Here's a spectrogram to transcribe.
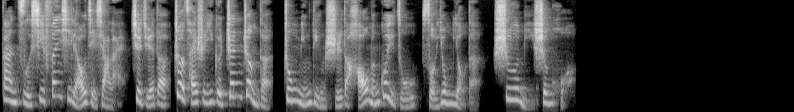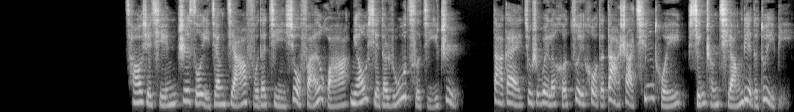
但仔细分析了解下来，却觉得这才是一个真正的钟鸣鼎食的豪门贵族所拥有的奢靡生活。曹雪芹之所以将贾府的锦绣繁华描写的如此极致，大概就是为了和最后的大厦倾颓形成强烈的对比。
